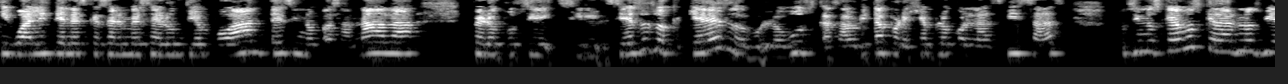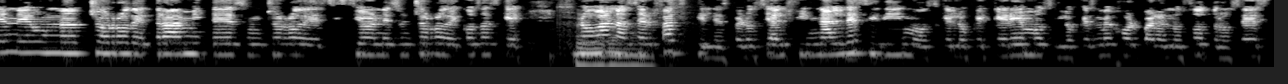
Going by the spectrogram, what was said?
igual y tienes que ser mesero un tiempo antes y no pasa nada, pero pues si, si, si eso es lo que quieres, lo, lo buscas. Ahorita, por ejemplo, con las visas, pues si nos queremos quedarnos viene un chorro de trámites, un chorro de decisiones, un chorro de cosas que no van a ser fáciles, pero si al final decidimos que lo que queremos y lo que es mejor para nosotros es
